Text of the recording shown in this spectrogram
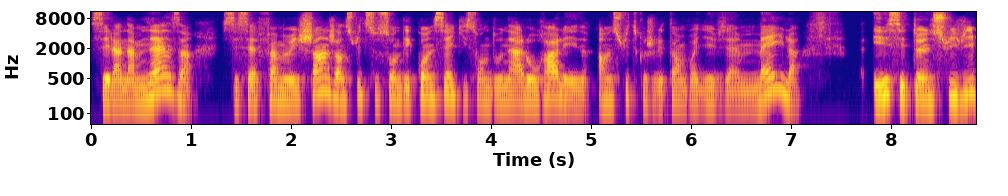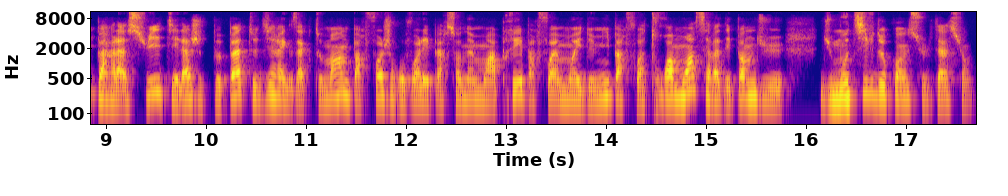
c'est l'anamnèse, c'est ce fameux échange. Ensuite, ce sont des conseils qui sont donnés à l'oral et ensuite que je vais t'envoyer via un mail. Et c'est un suivi par la suite. Et là, je ne peux pas te dire exactement. Parfois, je revois les personnes un mois après, parfois un mois et demi, parfois trois mois. Ça va dépendre du, du motif de consultation.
